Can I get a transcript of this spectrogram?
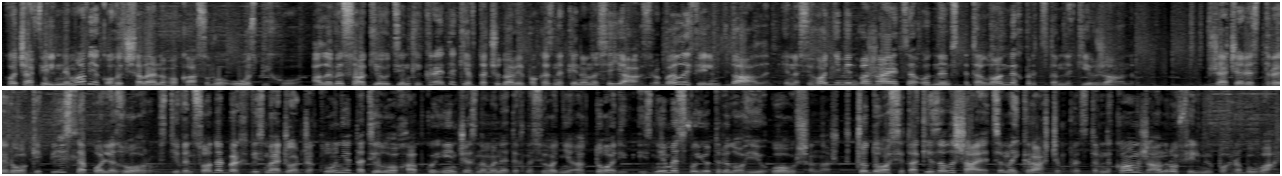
Хоча фільм не мав якогось шаленого касового успіху, але високі оцінки критиків та чудові показники на носіях зробили фільм вдалим, і на сьогодні він вважається одним з еталонних представників жанру. Вже через три роки після поля зору Стівен Содерберг візьме Джорджа Клуні та цілу охапку інших знаменитих на сьогодні акторів і зніме свою трилогію Оушена, що досі так і залишається найкращим представником жанру фільмів пограбувань.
